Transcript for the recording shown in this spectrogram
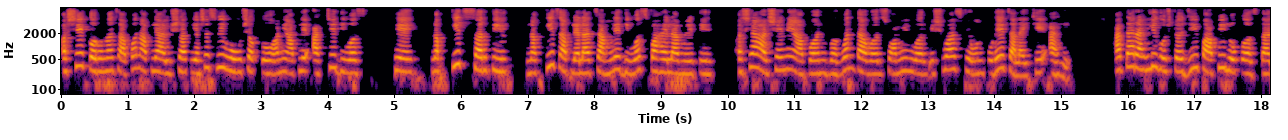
असे करूनच आपण आपल्या आयुष्यात यशस्वी होऊ शकतो आणि आपले आजचे दिवस हे नक्कीच सरतील नक्कीच आपल्याला चांगले दिवस पाहायला मिळतील. अशा आशेने आपण भगवंतावर स्वामींवर विश्वास ठेवून पुढे चालायचे आहे. आता राहिली गोष्ट जी पापी लोक असतात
